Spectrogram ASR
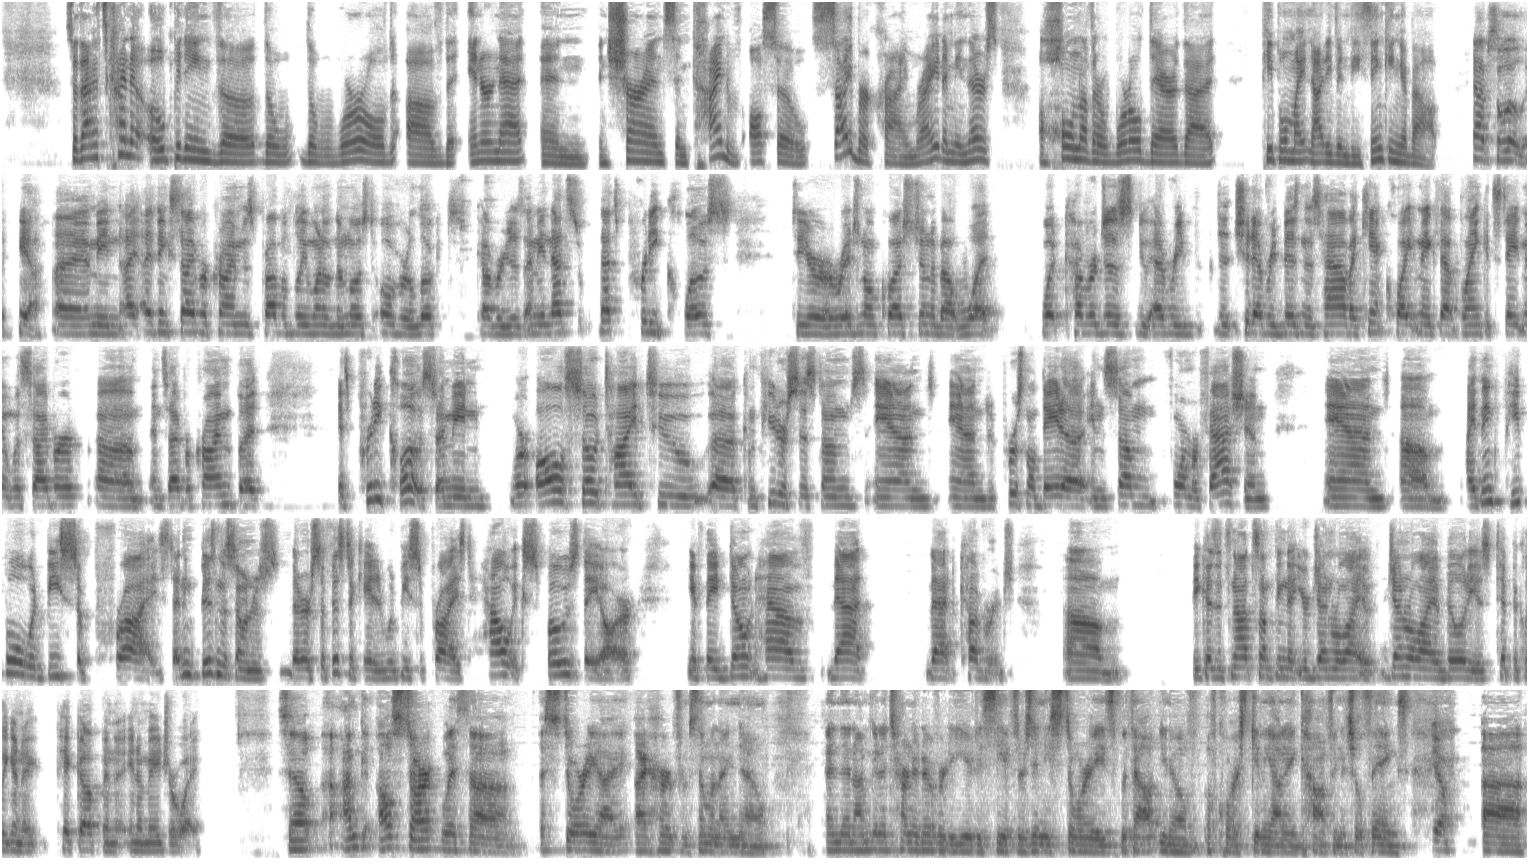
So that's kind of opening the the the world of the internet and insurance and kind of also cybercrime right? I mean there's a whole nother world there that people might not even be thinking about Absolutely, yeah. I mean, I, I, think cybercrime is probably one of the most overlooked coverages. I mean, that's that's pretty close to your original question about what what coverages do every should every business have. I can't quite make that blanket statement with cyber um, and cybercrime, but it's pretty close. I mean, we're all so tied to uh, computer systems and and personal data in some form or fashion and um, I think people would be surprised. I think business owners that are sophisticated would be surprised how exposed they are if they don't have that that coverage. Um, because it's not something that your general general liability is typically going to pick up in a, in a major way. So I'm I'll start with uh, a story I, I heard from someone I know and then I'm going to turn it over to you to see if there's any stories without, you know, of course, giving out any confidential things. Yeah. Uh,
